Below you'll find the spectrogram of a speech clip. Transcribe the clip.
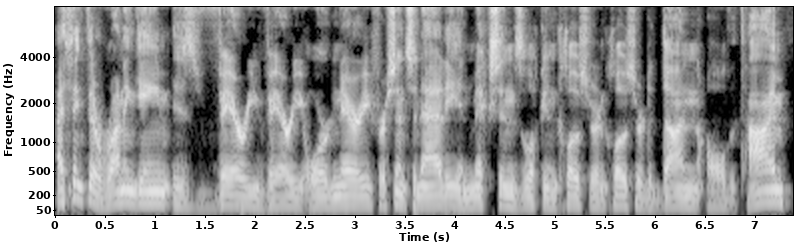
I think their running game is very, very ordinary for Cincinnati, and Mixon's looking closer and closer to done all the time.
